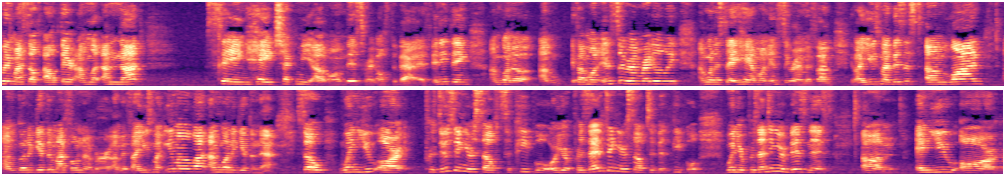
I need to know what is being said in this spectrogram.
putting myself out there, I'm le- I'm not saying, "Hey, check me out on this" right off the bat. If anything, I'm gonna I'm if I'm on Instagram regularly, I'm gonna say, "Hey, I'm on Instagram." If I'm if I use my business um, line, I'm gonna give them my phone number. Um, if I use my email a lot, I'm gonna give them that. So when you are producing yourself to people or you're presenting yourself to people, when you're presenting your business um, and you are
